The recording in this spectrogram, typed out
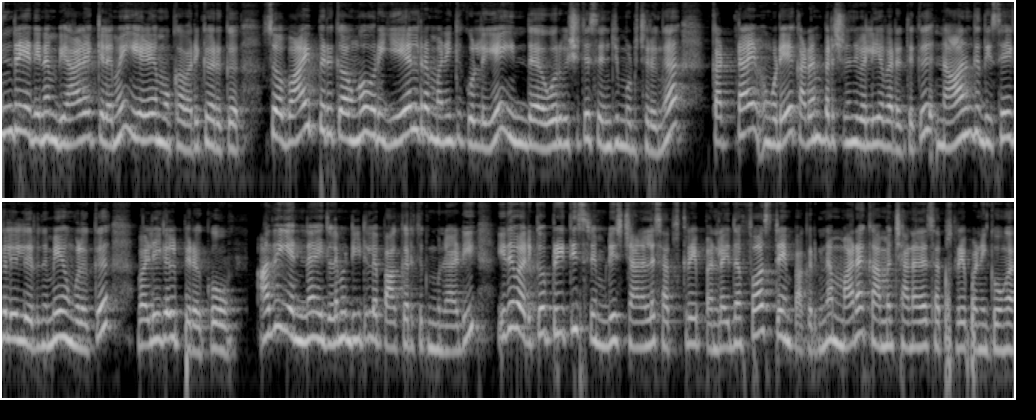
இன்றைய தினம் வியாழக்கிழமை ஏழே முக்கால் வரைக்கும் இருக்குது ஸோ வாய்ப்பு இருக்கவங்க ஒரு ஏழரை மணிக்குள்ளேயே இந்த ஒரு விஷயம் விஷயத்தை செஞ்சு முடிச்சிருங்க. கட்டாயம் உங்களுடைய கடன் பிரச்சனை வெளியே வரதுக்கு நான்கு திசைகளில் இருந்துமே உங்களுக்கு வழிகள் பிறக்கும். அது என்ன? இது எல்லாமே டீட்டெயிலாக பார்க்கறதுக்கு முன்னாடி இது வரைக்கும் பிரீத்திஸ் ரெமடிஸ் சேனலை சப்ஸ்கிரைப் பண்ணல. இதை ஃபர்ஸ்ட் டைம் பார்க்குறீங்கன்னா மறக்காமல் சேனலை சப்ஸ்கிரைப் பண்ணிக்கோங்க.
